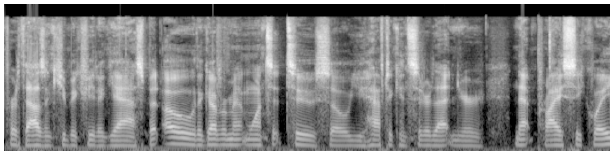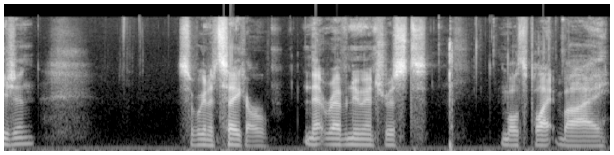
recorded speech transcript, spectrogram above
per thousand cubic feet of gas. But oh, the government wants it too, so you have to consider that in your net price equation. So we're going to take our net revenue interest, multiply it by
